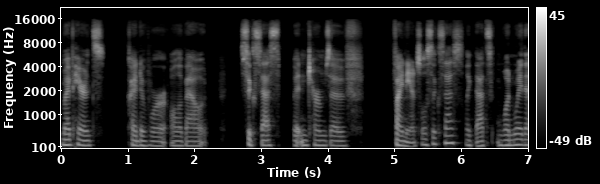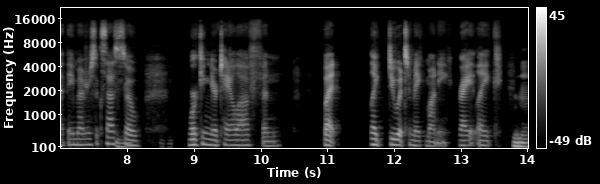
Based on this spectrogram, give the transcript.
my parents kind of were all about success, but in terms of financial success, like that's one way that they measure success. Mm-hmm. So mm-hmm. working your tail off and, but like do it to make money, right? Like mm-hmm.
